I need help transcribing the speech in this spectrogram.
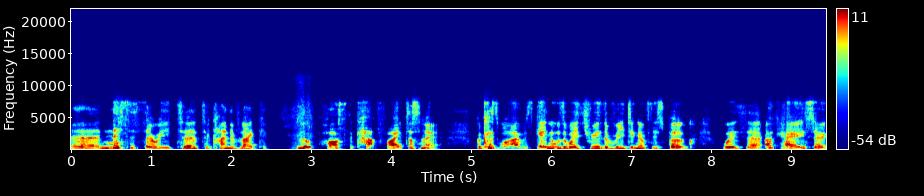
uh, necessary to to kind of like look past the cat fight, doesn't it? Because what I was getting all the way through the reading of this book was that okay, so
